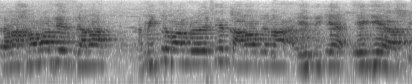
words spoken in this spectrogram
যারা সমাজের যারা বিত্তবান রয়েছে, তারাও যেন এদিকে এগিয়ে আসে।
